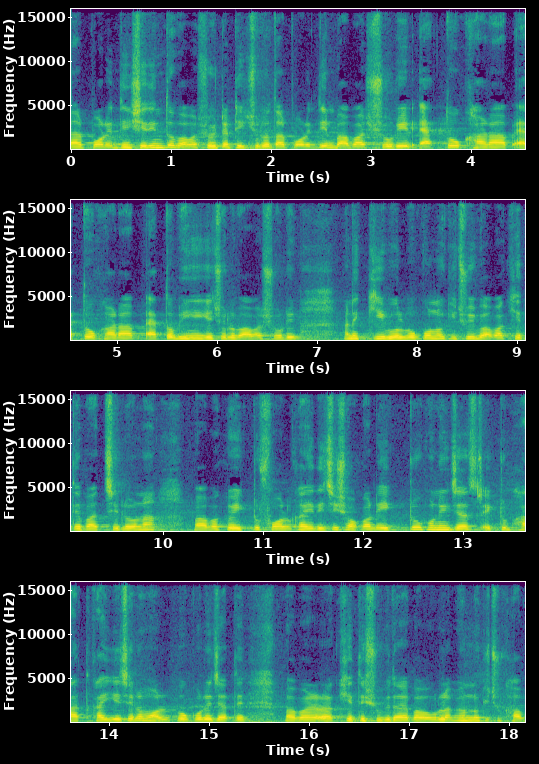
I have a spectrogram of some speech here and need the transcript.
তারপরের দিন, সেদিন তো বাবার শরীরটা ঠিক ছিল তার পরের দিন বাবার শরীর এত খারাপ এত খারাপ, এত ভেঙে গেছিল বাবার শরীর। মানে কি বলব, কোনো কিছুই বাবা খেতে পাচ্ছিল না। বাবাকে একটু ফল খাইয়ে দিয়েছি, সকালে একটুখানি জাস্ট একটু ভাত খাইয়েছিলাম অল্প করে যাতে বাবার খেতে সুবিধা হয়। বাবা বলল, আমি অন্য কিছু খাব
